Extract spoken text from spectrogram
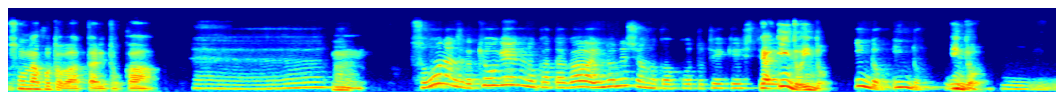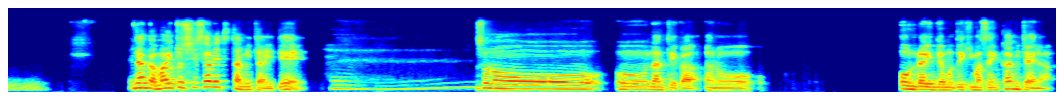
そんなことがあったりとか、へうん。そうなんですか。狂言の方がインドネシアの学校と提携して。いや、インド、インド。インド、インド。インド。なんか毎年されてたみたいで。その、うんなんていうか、あの、オンラインでもできませんかみたいな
